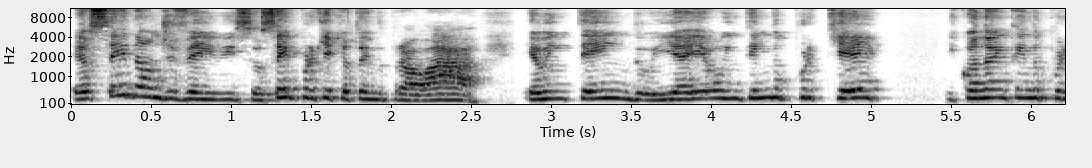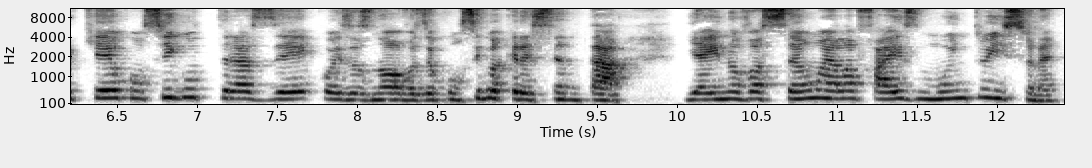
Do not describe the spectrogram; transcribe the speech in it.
Eu sei de onde veio isso, eu sei por que, que eu tô indo para lá, eu entendo, e aí eu entendo por quê. E quando eu entendo por quê, eu consigo trazer coisas novas, eu consigo acrescentar. E a inovação, ela faz muito isso, né?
